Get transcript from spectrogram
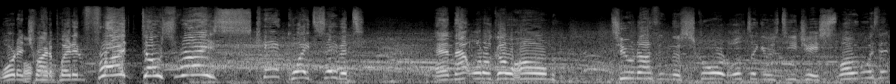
Warden trying to play it in front. Dos Reis! Can't quite save it. And that one will go home. 2 0 the score. It looks like it was DJ Sloan with it.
